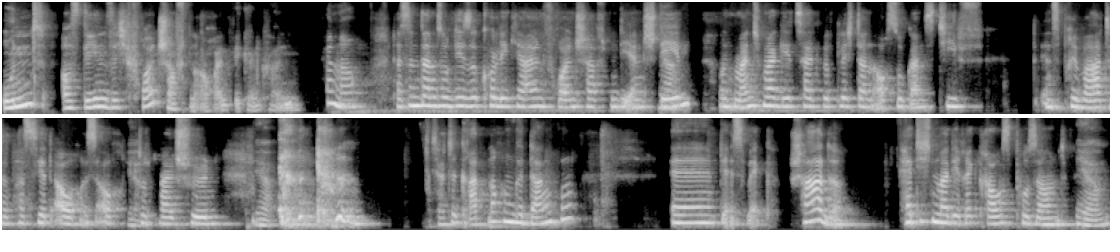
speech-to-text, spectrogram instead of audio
und aus denen sich Freundschaften auch entwickeln können. Genau. Das sind dann so diese kollegialen Freundschaften, die entstehen. Ja. Und manchmal geht es halt wirklich dann auch so ganz tief ins Private. Passiert auch, ist auch ja. total schön. Ja. Ich hatte gerade noch einen Gedanken, äh, der ist weg. Schade. Hätte ich ihn mal direkt rausposaunt ja.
